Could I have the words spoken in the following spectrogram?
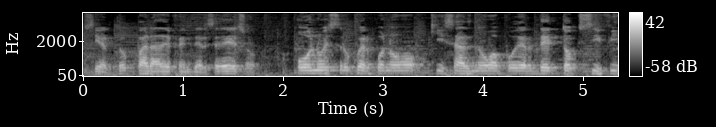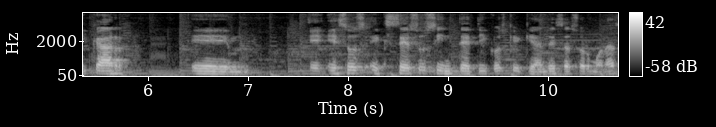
¿cierto? Para defenderse de eso. O nuestro cuerpo no, quizás no va a poder detoxificar em, e-, esos excesos sintéticos que quedan de esas hormonas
